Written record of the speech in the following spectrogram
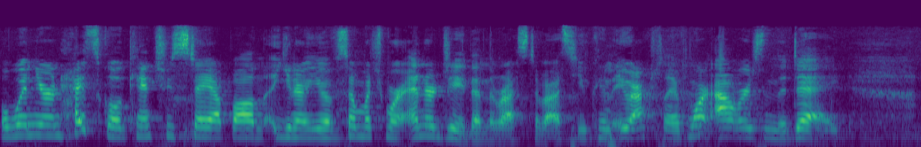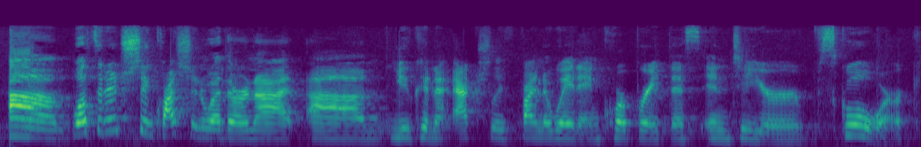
Well, when you're in high school, can't you stay up all, you know, you have so much more energy than the rest of us. You can, you actually have more hours in the day. Um, well, it's an interesting question whether or not um, you can actually find a way to incorporate this into your schoolwork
